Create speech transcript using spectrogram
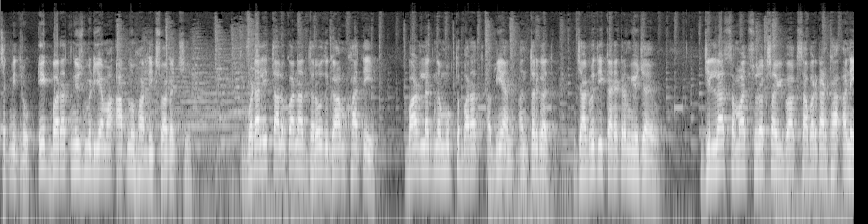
દર્શક મિત્રો, એક ભારત ન્યૂઝ મીડિયામાં આપનું હાર્દિક સ્વાગત છે. વડાલી તાલુકાના ધરોદ ગામ ખાતે બાળ લગ્ન મુક્ત ભારત અભિયાન અંતર્ગત જાગૃતિ કાર્યક્રમ યોજાયો. જિલ્લા સમાજ સુરક્ષા વિભાગ સાબરકાંઠા અને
